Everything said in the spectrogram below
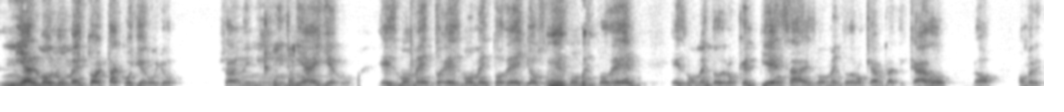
ni al monumento al taco llego yo. O sea, ni, ni, ahí llego. Es momento, es momento de ellos, es momento de él, es momento de lo que él piensa, es momento de lo que han platicado. No, hombre,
